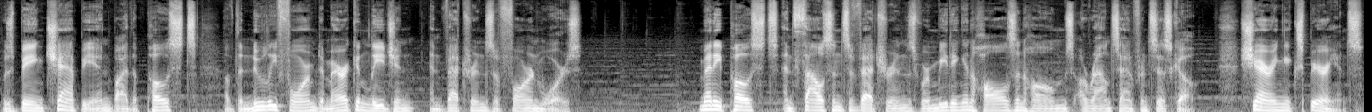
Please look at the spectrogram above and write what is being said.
was being championed by the posts of the newly formed American Legion and Veterans of Foreign Wars. Many posts and thousands of veterans were meeting in halls and homes around San Francisco, sharing experience,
